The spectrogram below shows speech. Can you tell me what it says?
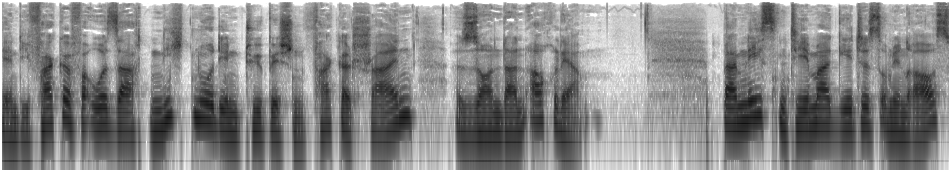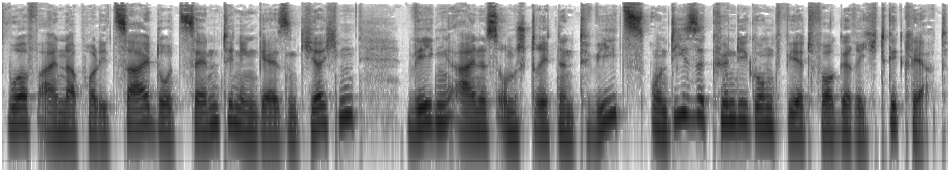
Denn die Fackel verursacht nicht nur den typischen Fackelschein, sondern auch Lärm. Beim nächsten Thema geht es um den Rauswurf einer Polizeidozentin in Gelsenkirchen wegen eines umstrittenen Tweets und diese Kündigung wird vor Gericht geklärt.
